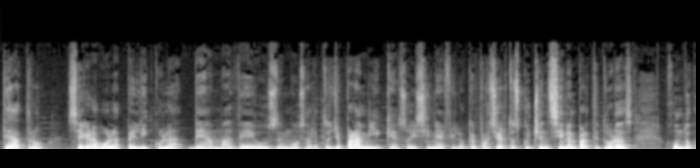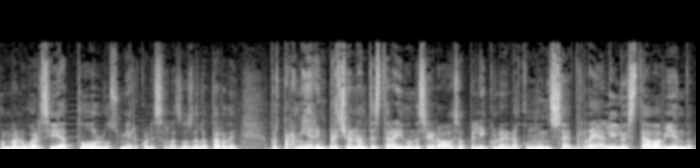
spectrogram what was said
teatro se grabó la película de Amadeus de Mozart. Entonces yo para mí, que soy cinéfilo, que por cierto escuchen Cine en Partituras junto con Manu García todos los miércoles a las 2 de la tarde, pues para mí era impresionante estar ahí donde se grababa esa película, era como un set real y lo estaba viendo.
